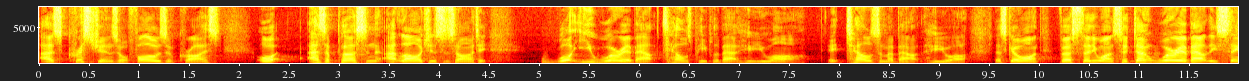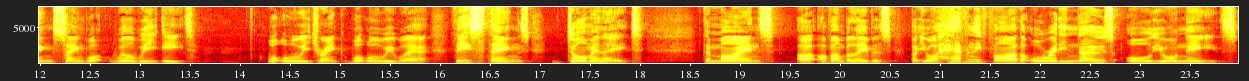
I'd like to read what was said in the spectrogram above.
as Christians or followers of Christ, or as a person at large in society, what you worry about tells people about who you are. It tells them about who you are. Let's go on. Verse 31. So don't worry about these things, saying, What will we eat? What will we drink? What will we wear? These things dominate the minds uh, of unbelievers, but your heavenly Father already knows all your needs.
